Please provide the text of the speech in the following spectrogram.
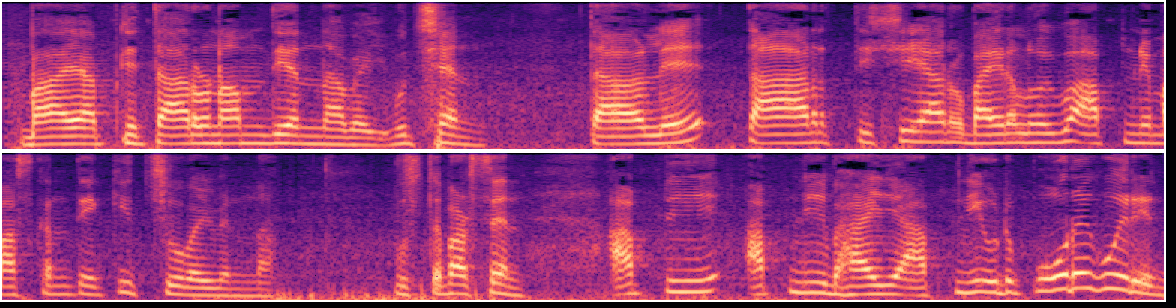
ভাই, আপনি তারও নাম দিয়েন না ভাই, বুঝছেন? তাহলে তার সে আরও ভাইরাল হইব, আপনি মাঝখান থেকে কিচ্ছু পাইবেন না। বুঝতে পারছেন? আপনি আপনি ভাই, আপনি ওটা পরে কইরেন।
